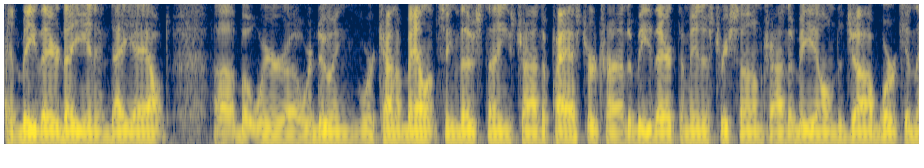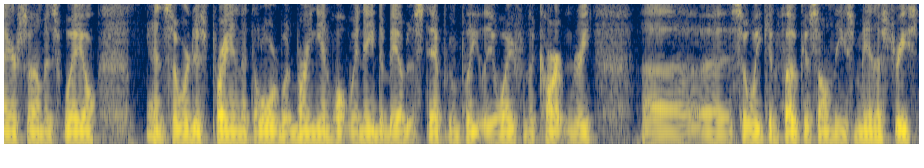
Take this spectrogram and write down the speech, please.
and be there day in and day out. Uh, but we're uh, we're doing we're kind of balancing those things, trying to pastor, trying to be there at the ministry some, trying to be on the job working there some as well. And so we're just praying that the Lord would bring in what we need to be able to step completely away from the carpentry uh, so we can focus on these ministries.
